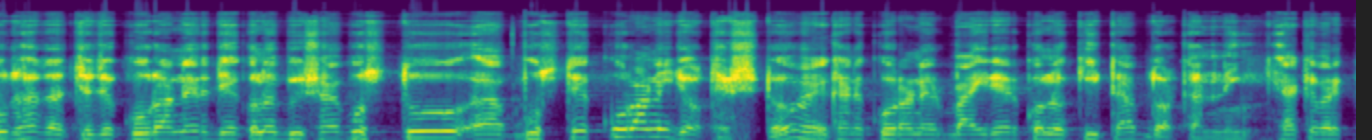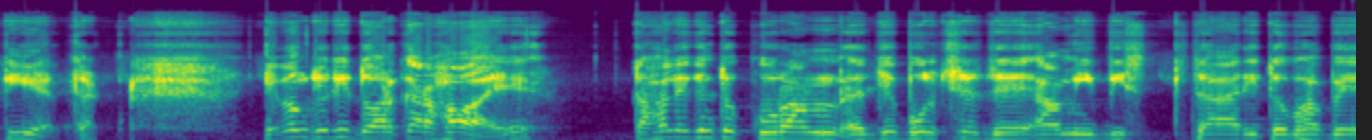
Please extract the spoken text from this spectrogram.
বোঝা যাচ্ছে যে কোরআনের যে কোনো বিষয়বস্তু বুঝতে কোরআনই যথেষ্ট। এখানে কোরআনের বাইরের কোনো কিতাব দরকার নেই। একেবারে ক্লিয়ার কাট এবং যদি দরকার হয় তাহলে কিন্তু কোরআন যে বলছে যে আমি বিস্তারিতভাবে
